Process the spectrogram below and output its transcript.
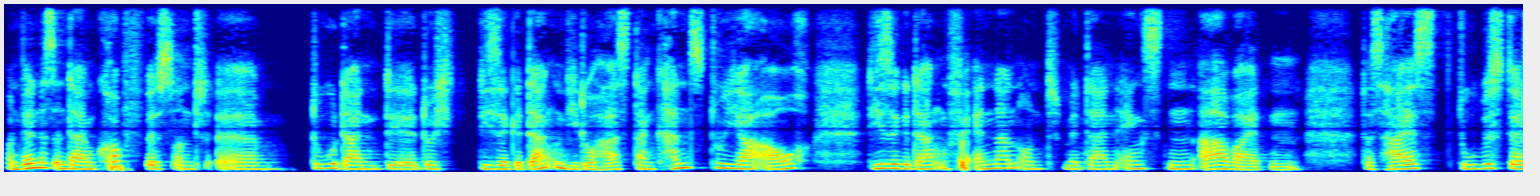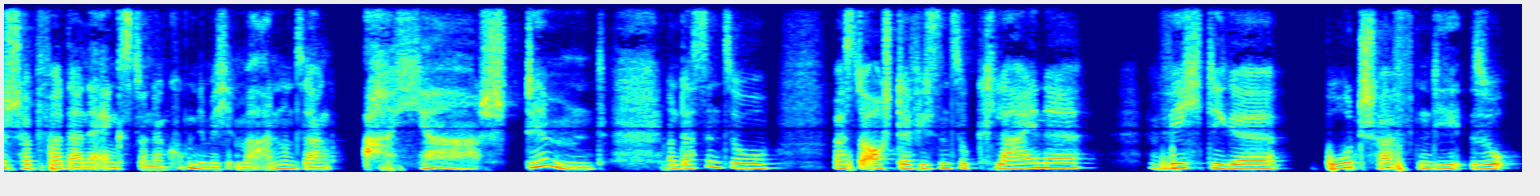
Und wenn es in deinem Kopf ist und äh, du dann die, durch diese Gedanken, die du hast, dann kannst du ja auch diese Gedanken verändern und mit deinen Ängsten arbeiten. Das heißt, du bist der Schöpfer deiner Ängste. Und dann gucken die mich immer an und sagen, ach ja, stimmt. Und das sind so, weißt du auch, Steffi, sind so kleine wichtige Botschaften, die so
